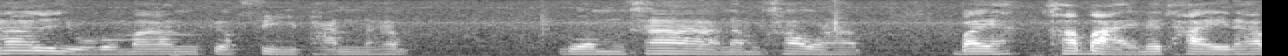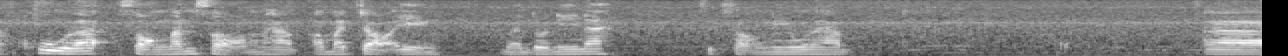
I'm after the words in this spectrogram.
น่าจะอยู่ประมาณเกือบสี่พันนะครับ รวมค่านำเข้านะครับ ใบคาบ่ายในไทยนะครับ คู่ละสองพันสองนะครับ เอามาเจาะเองเหมือนตัวนี้นะสิบสองนิ้วนะครับอ่า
